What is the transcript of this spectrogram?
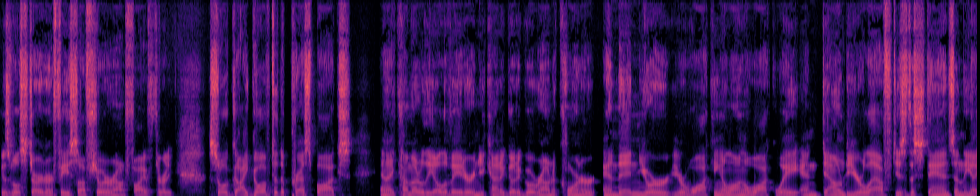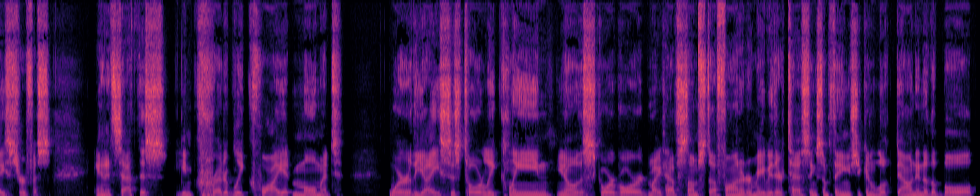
because we'll start our face-off show at around five thirty. So I go up to the press box and I come out of the elevator and you kind of go to go around a corner and then you're you're walking along a walkway and down to your left is the stands and the ice surface. And it's at this incredibly quiet moment where the ice is totally clean. You know, the scoreboard might have some stuff on it, or maybe they're testing some things. You can look down into the bowl.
